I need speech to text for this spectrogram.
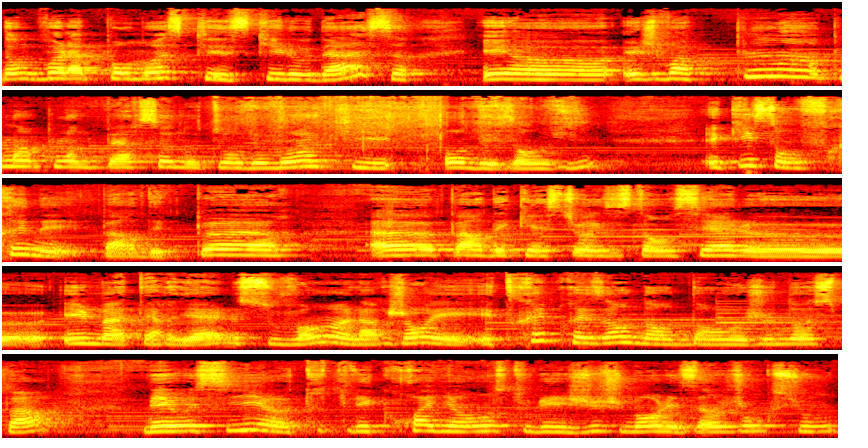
Donc voilà pour moi ce qu'est ce l'audace. Et, euh, et je vois plein, plein, plein de personnes autour de moi qui ont des envies et qui sont freinées par des peurs, euh, par des questions existentielles euh, et matérielles. Souvent, hein, l'argent est, est, très présent dans, dans je n'ose pas, mais aussi euh, toutes les croyances, tous les jugements, les injonctions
